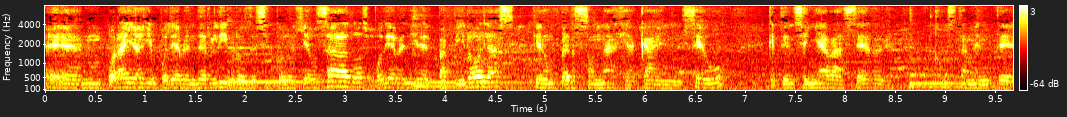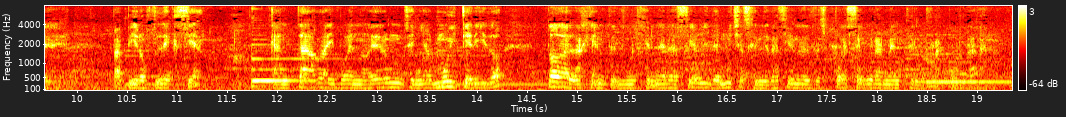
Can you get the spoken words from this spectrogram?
Em, por ahí alguien podía vender libros de psicología usados, podía venir el Papirolas, que era un personaje acá en CEU, que te enseñaba a hacer justamente papiroflexia. Cantaba y bueno, era un señor muy querido. Toda la gente de mi generación y de muchas generaciones después seguramente lo recordarán.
